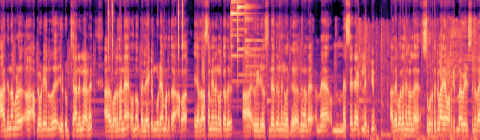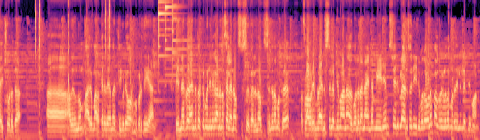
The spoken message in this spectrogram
ആദ്യം നമ്മൾ അപ്ലോഡ് ചെയ്യുന്നത് യൂട്യൂബ് ചാനലിലാണ്. അതുപോലെ തന്നെ ഒന്ന് ബെല്ലൈക്കൺ കൂടി അമർത്തുക അപ്പോൾ യഥാസമയം നിങ്ങൾക്കത് വീഡിയോസിന്റെ അത് നിങ്ങൾക്ക് നിങ്ങളുടെ മെസ്സേജ് ആയിട്ട് ലഭിക്കും. അതേപോലെ നിങ്ങളുടെ സുഹൃത്തുക്കളായ ഓർക്കിഡ് ലവേഴ്സിന് അയച്ചു കൊടുക്കുക. അതിനൊന്നും അതൊന്നും ആരും മറക്കരുത് എന്ന് കൂടി ഓർമ്മപ്പെടുത്തുകയാണ്. പിന്നെ അതിന്റെ തൊട്ട് മുന്നിൽ കാണുന്ന സെലനോപ്സിസ് സെലനോപ്സിൽ നമുക്ക് ഫ്ലവറിംഗ് പ്ലാന്റ്സ് ലഭ്യമാണ്. അതുപോലെ തന്നെ അതിന്റെ മീഡിയം സ്റ്റേജ് പ്ലാന്റ്സ് ഒരു ഇരുപതോളം കളറുകൾ നമ്മുടെ ഇതിൽ ലഭ്യമാണ്.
